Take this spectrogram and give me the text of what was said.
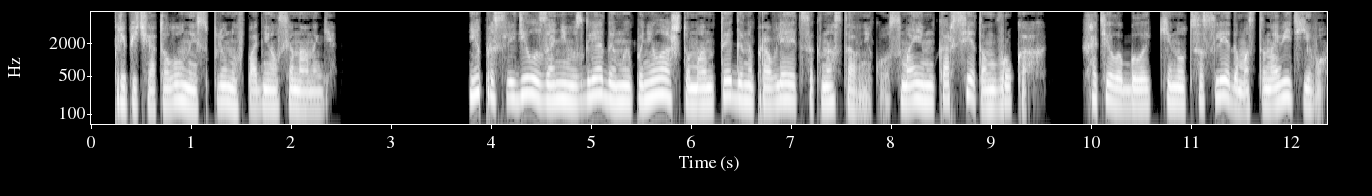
— припечатал он и, сплюнув, поднялся на ноги. Я проследила за ним взглядом и поняла, что Монтега направляется к наставнику с моим корсетом в руках. Хотела было кинуться следом, остановить его,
